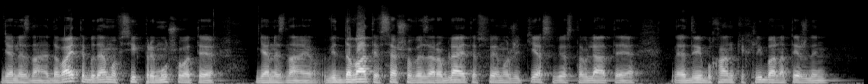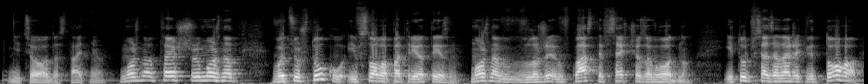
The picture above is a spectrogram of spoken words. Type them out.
Я не знаю, давайте будемо всіх примушувати, я не знаю, віддавати все, що ви заробляєте в своєму житті, а собі оставляти е, дві буханки хліба на тиждень. І цього достатньо. Можна це ж можна в оцю штуку і в слово патріотизм можна вложи, вкласти все, що завгодно. І тут все залежить від того,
